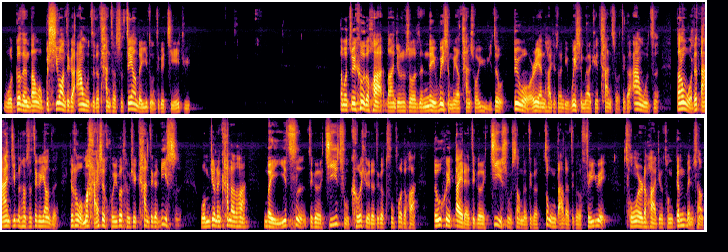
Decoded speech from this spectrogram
我个人当然我不希望这个暗物质的探测是这样的一种这个结局。那么最后的话，当然就是说，人类为什么要探索宇宙？对我而言的话，就说你为什么要去探索这个暗物质？当然，我的答案基本上是这个样子，就是我们还是回过头去看这个历史，我们就能看到的话，每一次这个基础科学的这个突破的话，都会带来这个技术上的这个重大的这个飞跃，从而的话，就从根本上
